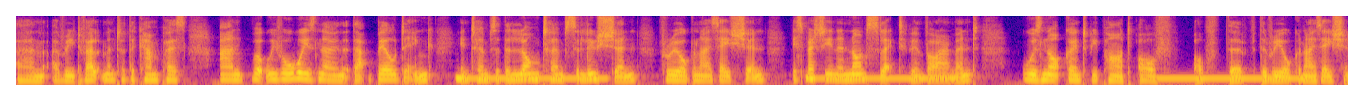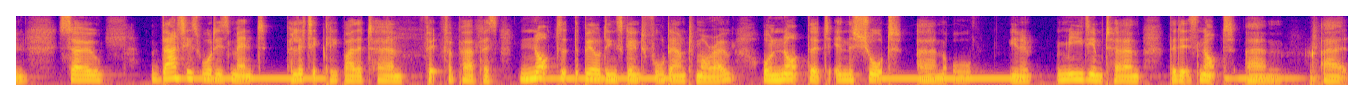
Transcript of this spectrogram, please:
um, a redevelopment of the campus and but we've always known that that building in terms of the long-term solution for reorganization especially in a non-selective environment was not going to be part of of the the reorganization so that is what is meant politically by the term fit for purpose. Not that the building's going to fall down tomorrow, or not that in the short um, or you know medium term that it's not um, uh,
